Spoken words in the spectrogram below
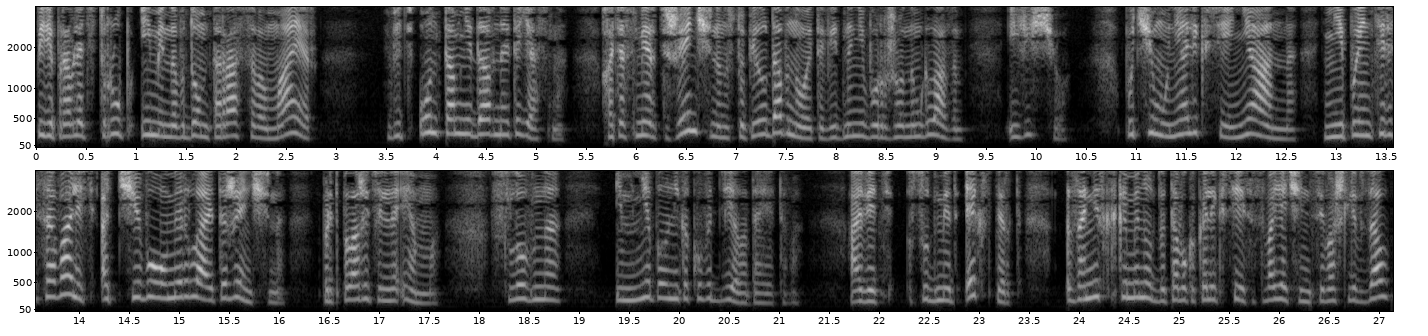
переправлять труп именно в дом Тарасова-Майер? Ведь он там недавно, это ясно. Хотя смерть женщины наступила давно, это видно невооруженным глазом. И еще... Почему ни Алексей, ни Анна не поинтересовались, от чего умерла эта женщина, предположительно Эмма? Словно им не было никакого дела до этого. А ведь судмедэксперт за несколько минут до того, как Алексей со свояченицей вошли в зал,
